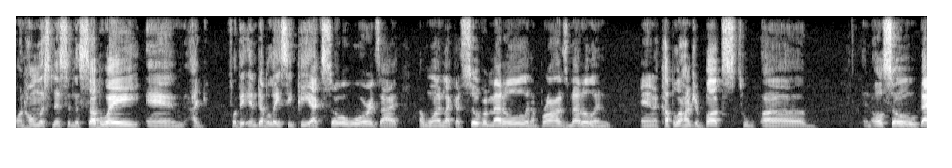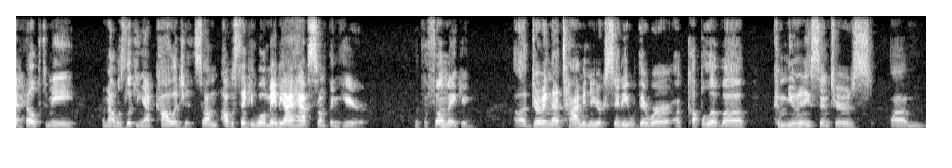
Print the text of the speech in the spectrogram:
on homelessness in the subway, and I for the NAACP ACT-SO Awards, I I won like a silver medal and a bronze medal and and a couple of hundred bucks to uh, and also that helped me when I was looking at colleges. So I'm, I was thinking, well, maybe I have something here with the filmmaking. Uh, during that time in New York City, there were a couple of uh, community centers. Um,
